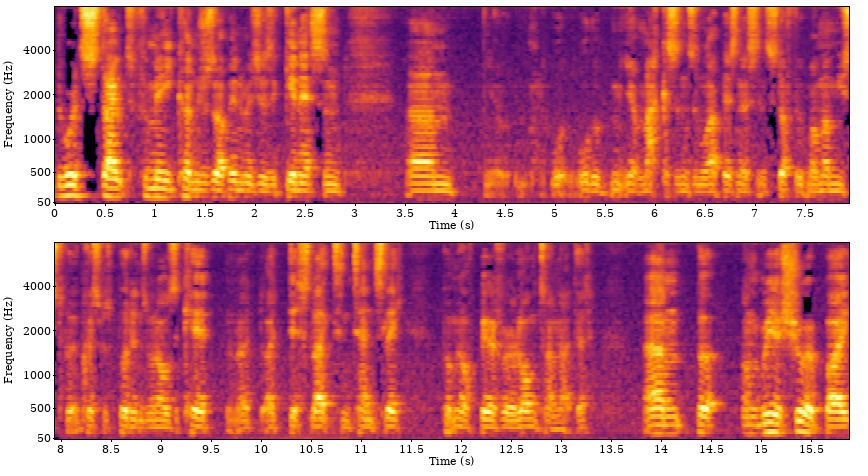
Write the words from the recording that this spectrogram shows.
the word stout for me conjures up images of Guinness and um, you know, all the you know, Mackesons and all that business and stuff that my mum used to put in Christmas puddings when I was a kid and I, I disliked intensely. Put me off beer for a long time, that did. Um, but I'm reassured by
